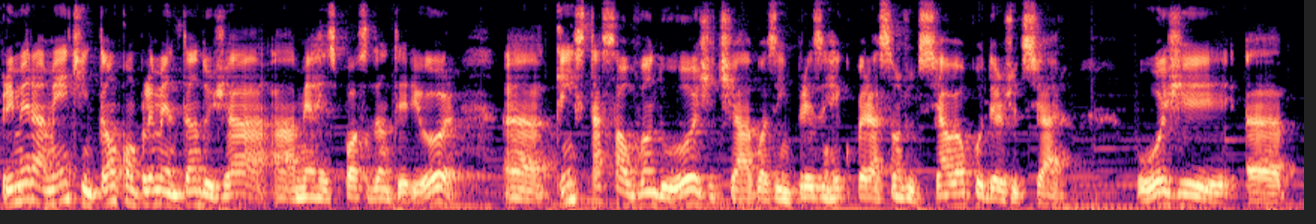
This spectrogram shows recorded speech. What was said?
Primeiramente, então, complementando já a minha resposta da anterior, uh, quem está salvando hoje, Tiago, as empresas em recuperação judicial é o Poder Judiciário. Hoje, uh,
